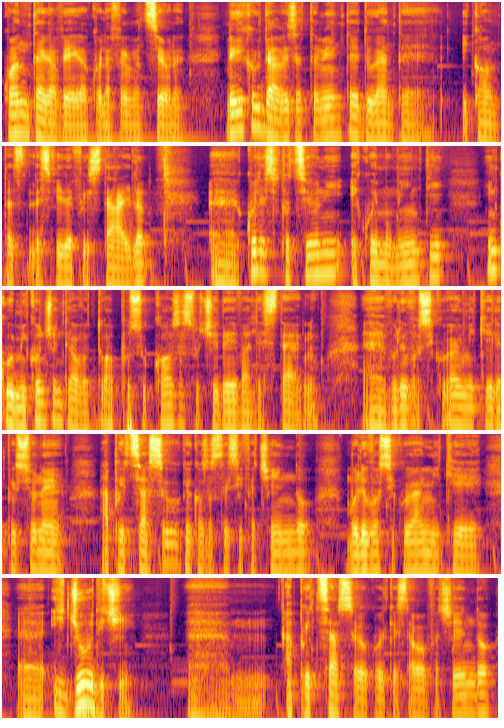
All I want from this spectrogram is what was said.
Quanto era vera quell'affermazione? Mi ricordavo esattamente durante i contest, le sfide freestyle, eh, quelle situazioni e quei momenti in cui mi concentravo troppo su cosa succedeva all'esterno. Eh, volevo assicurarmi che le persone apprezzassero che cosa stessi facendo, volevo assicurarmi che eh, i giudici eh, apprezzassero quel che stavo facendo,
